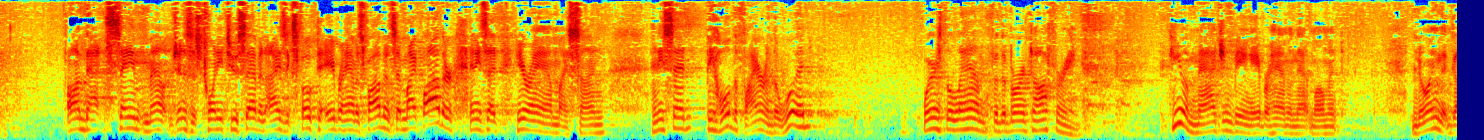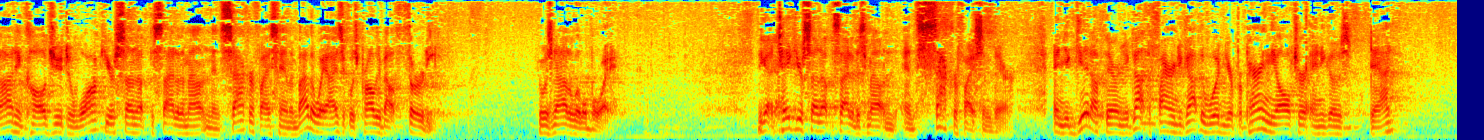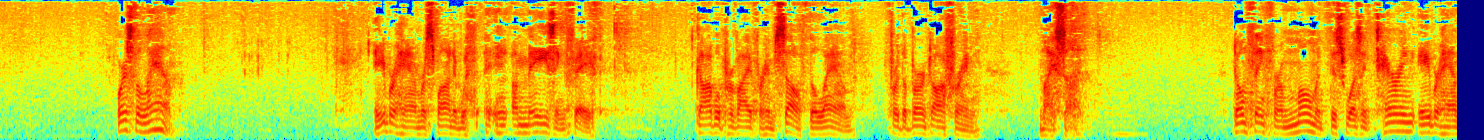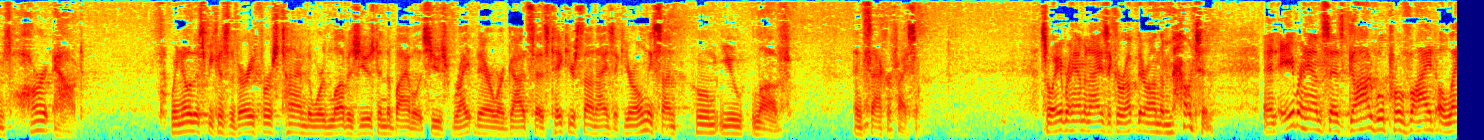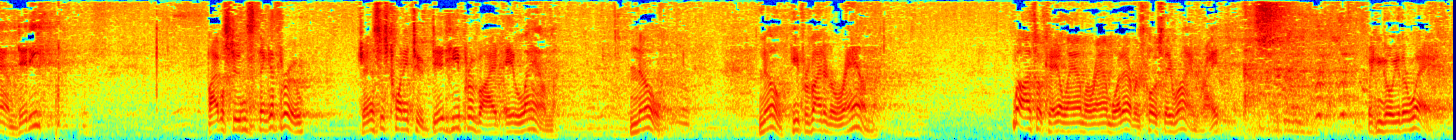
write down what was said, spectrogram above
On that same mount, Genesis 22, 7, Isaac spoke to Abraham his father and said, My father! And he said, Here I am, my son. And he said, Behold the fire and the wood. Where's the lamb for the burnt offering? Can you imagine being Abraham in that moment? Knowing that God had called you to walk your son up the side of the mountain and sacrifice him. And by the way, Isaac was probably about 30. He was not a little boy. You gotta take your son up the side of this mountain and sacrifice him there. And you get up there and you got the fire and you got the wood and you're preparing the altar and he goes, Dad, where's the lamb? Abraham responded with amazing faith. God will provide for himself the lamb for the burnt offering, my son. Don't think for a moment this wasn't tearing Abraham's heart out. We know this because the very first time the word love is used in the Bible, it's used right there where God says, take your son Isaac, your only son whom you love, and sacrifice him. So Abraham and Isaac are up there on the mountain, and Abraham says God will provide a lamb. Did he? Bible students, think it through. Genesis 22. Did he provide a lamb? No. No. He provided a ram. Well, that's okay. A lamb, a ram, whatever. It's close. They rhyme, right? We can go either way.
